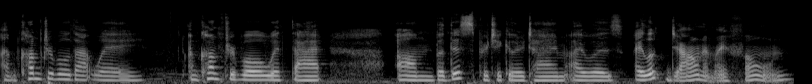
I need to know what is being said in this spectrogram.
I'm comfortable that way. I'm comfortable with that. Um, but this particular time, I was I looked down at my phone,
